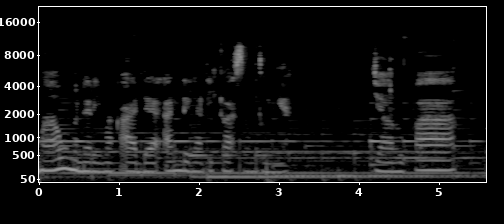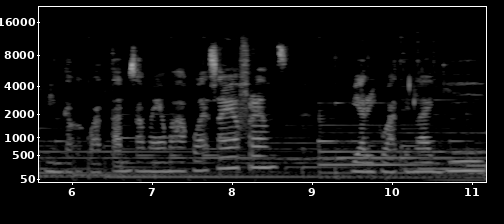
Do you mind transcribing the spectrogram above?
mau menerima keadaan dengan ikhlas tentunya. Jangan lupa minta kekuatan sama yang maha kuasa ya friends. Biar dikuatin lagi,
